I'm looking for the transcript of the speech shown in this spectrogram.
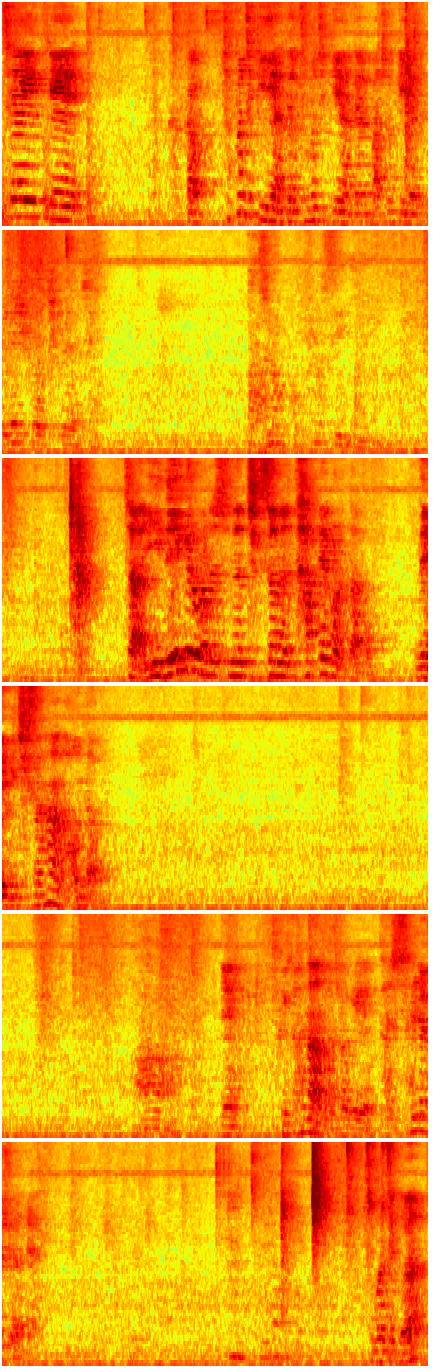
세 개, 각각 첫 번째 게 이해할 때, 두 번째 게 이해할 때, 마지막 게 이해할 때 이런 식으로 질문해보세요. 마지막 거 플러스 2 자, 이 네 개로 만들 수 있는 직선을 다 빼버렸다고. 근데 여기 직선 하나 나온다고. 아 예. 그러니까 하나 마지막에 다시 살려줘야 돼. 두 번째 거야?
